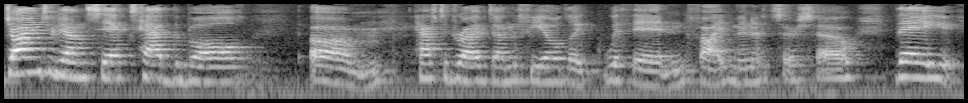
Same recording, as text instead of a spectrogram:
Giants are down six, have the ball, um, have to drive down the field like within five minutes or so. They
